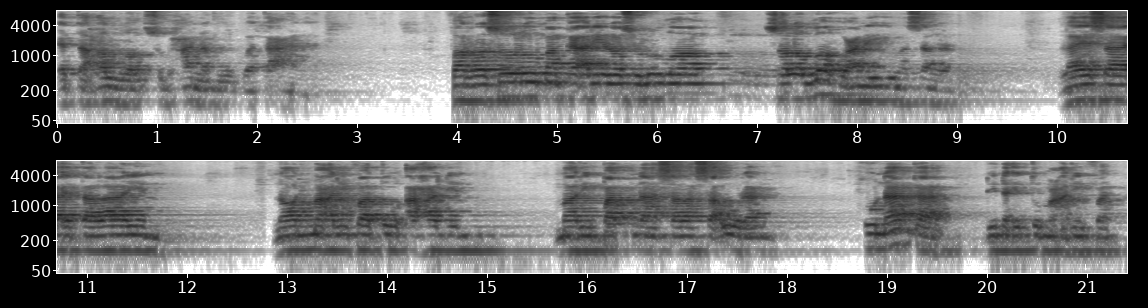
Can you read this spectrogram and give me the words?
eta Allah subhanahu wa ta'ala. Far rasulu maka ari rasulullah sallallahu alaihi wasallam. Laisa eta lain non ma'rifatu ahadin maripatna salah sauran. Hunaka dina itu ma'rifat.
